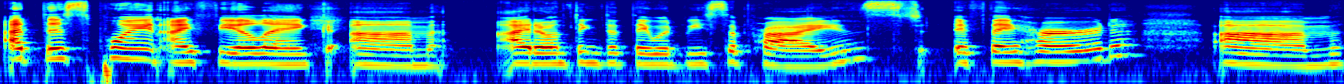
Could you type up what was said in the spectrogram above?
At this point, I feel like um I don't think that they would be surprised if they heard. Um,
